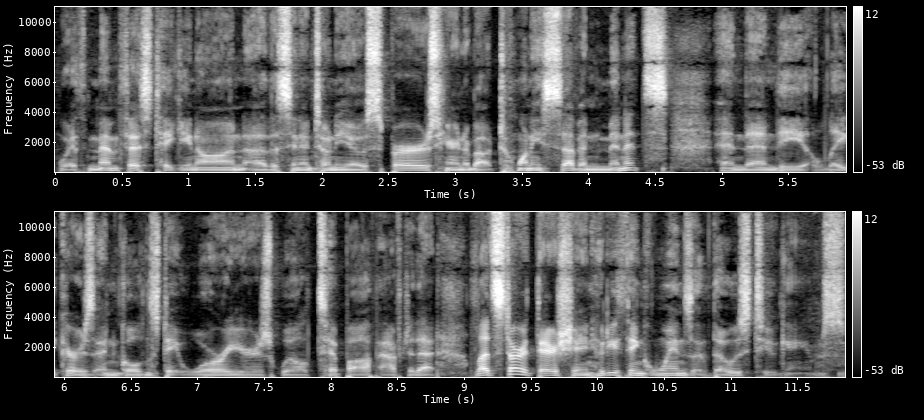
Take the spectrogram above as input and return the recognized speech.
with Memphis taking on uh, the San Antonio Spurs here in about 27 minutes. And then the Lakers and Golden State Warriors will tip off after that. Let's start there, Shane. Who do you think wins those two games?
